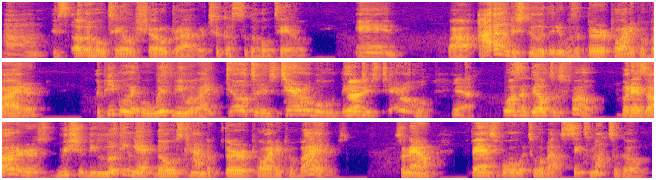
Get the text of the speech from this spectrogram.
Um, this other hotel shuttle driver took us to the hotel. And while I understood that it was a third party provider, the people that were with me were like, Delta is terrible. They're right. just terrible. Yeah. It wasn't Delta's fault. But as auditors, we should be looking at those kind of third party providers. So now, fast forward to about six months ago,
